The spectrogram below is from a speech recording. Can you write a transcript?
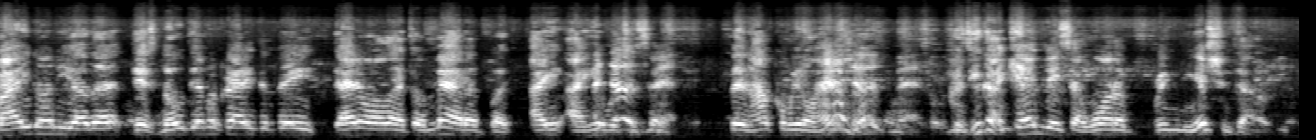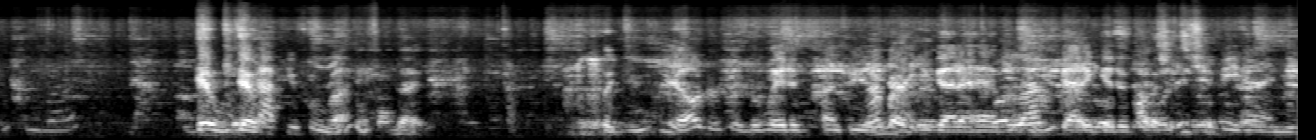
Biden on the other. There's no Democratic debate. That all that don't matter. But I, I hear It what you're saying. matter. Then how come we don't have It that? Because you got candidates that want to bring the issues out. They're, they're, stop you from running. right. But you, you know, the, the, the way the country is now, you gotta have, you gotta get a coalition behind you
